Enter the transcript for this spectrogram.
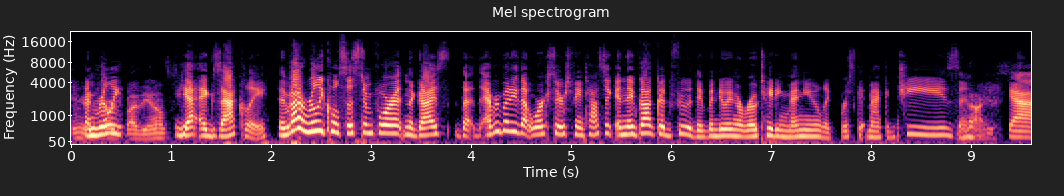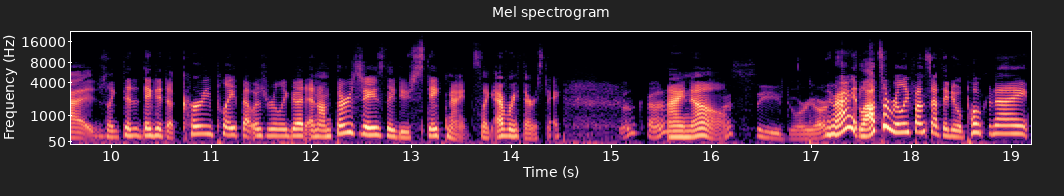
and really by the ounce. yeah, exactly. They've got a really cool system for it, and the guys, that everybody that works there is fantastic, and they've got good food. They've been doing a rotating menu like brisket mac and cheese, and Nice. yeah, it's like they did a curry plate that was really good. And on Thursdays they do steak nights, like every Thursday. Okay. I know. I see you, Dooryard. Right, lots of really fun stuff. They do a poker night.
